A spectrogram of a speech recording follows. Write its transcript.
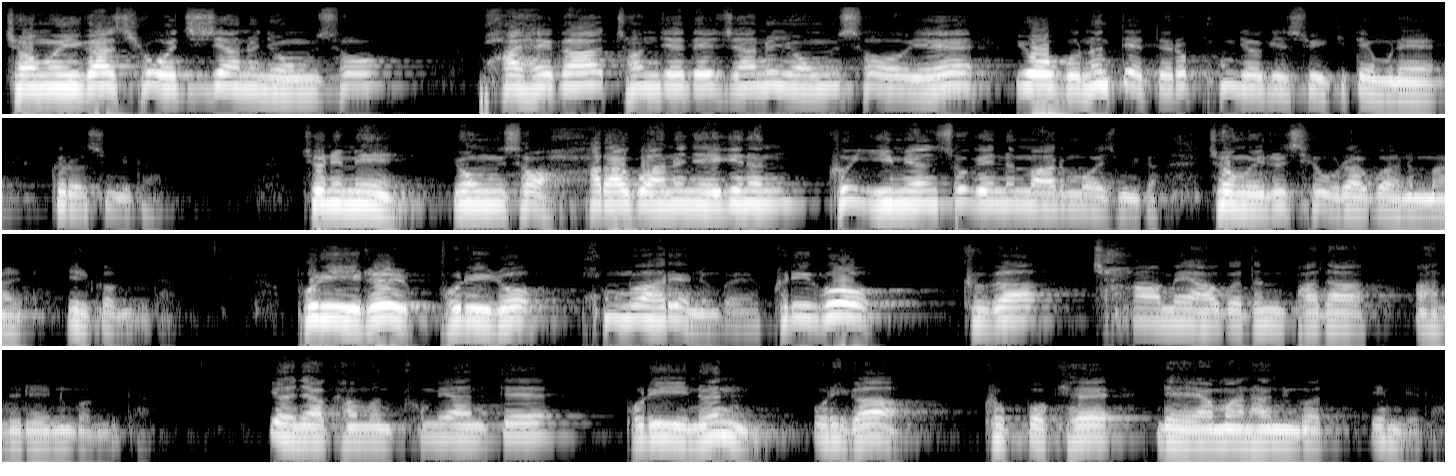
정의가 세워지지 않은 용서, 화해가 전제되지 않은 용서의 요구는 때때로 폭력일 수 있기 때문에 그렇습니다. 주님이 용서하라고 하는 얘기는 그 이면 속에 있는 말은 무엇입니까? 정의를 세우라고 하는 말일 겁니다. 불의를 불의로 폭로하려는 거예요. 그리고 그가 참회하거든 받아 안으려는 겁니다. 연약함은 품에 안때 불의는 우리가 극복해 내야만 하는 것입니다.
